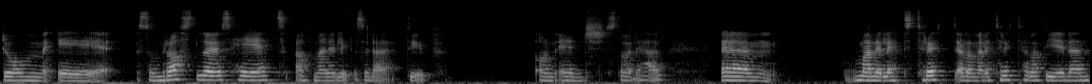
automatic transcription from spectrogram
de är som rastlöshet, att man är lite sådär typ on edge, står det här. Ehm, man är lätt trött, eller man är trött hela tiden.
